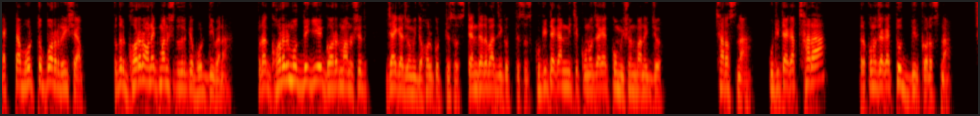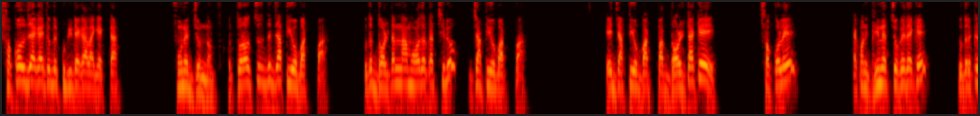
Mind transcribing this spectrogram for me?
একটা ভোট তো পরের হিসাব। তোদের ঘরের অনেক মানুষ তোদেরকে ভোট দিবে না। তোরা ঘরের মধ্যে গিয়ে ঘরের মানুষের জায়গা জমি দখল করতেছস, টেন্ডারবাজি করতেছস, কোটি টাকার নিচে কোনো জায়গায় কমিশন বাণিজ্য ছাড়স না। কোটি টাকা ছাড়া তোরা কোনো জায়গায় তদবির করস না। সকল জায়গায় তোদের কোটি টাকা লাগে একটা ফোনের জন্য। তোরা হচ্ছে যে জাতীয় বাটপা তোদের দলটার নাম হওয়া দরকার ছিল জাতীয় বাটপা এই জাতীয় বাটপা দলটাকে সকলে এখন ঘৃণের চোখে দেখে, তোদেরকে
